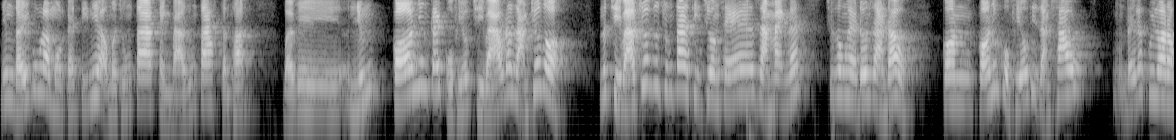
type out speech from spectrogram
Nhưng đấy cũng là một cái tín hiệu mà chúng ta, cảnh báo chúng ta cẩn thận. Bởi vì những, có những cái cổ phiếu chỉ báo đã giảm trước rồi. Nó chỉ báo trước cho chúng ta, thị trường sẽ giảm mạnh đấy, chứ không hề đơn giản đâu. Còn có những cổ phiếu thì giảm sau. Đấy là quy luật rồi.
